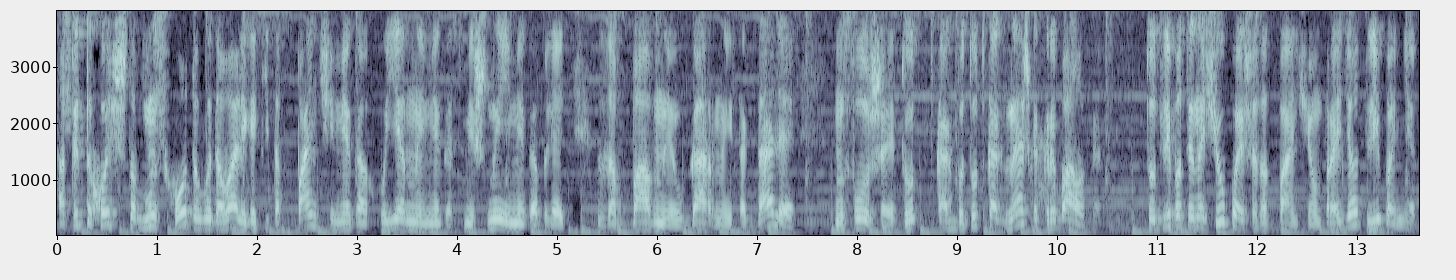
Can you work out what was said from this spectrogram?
А ты-то хочешь, чтобы мы сходу выдавали какие-то панчи мега охуенные, мега смешные, мега, блядь, забавные, угарные и так далее. Ну, слушай, тут как бы, тут как, знаешь, как рыбалка. Тут либо ты нащупаешь этот панч, и он пройдет, либо нет.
